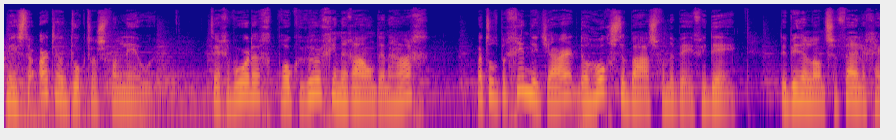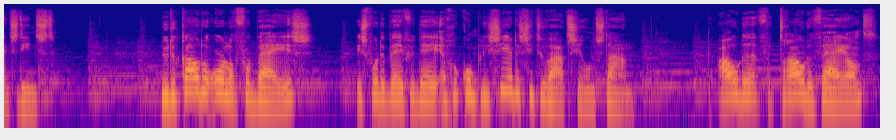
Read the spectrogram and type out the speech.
Meester Arthur Dokters van Leeuwen. Tegenwoordig procureur-generaal Den Haag... maar tot begin dit jaar de hoogste baas van de BVD... de Binnenlandse Veiligheidsdienst. Nu de Koude Oorlog voorbij is is voor de BVD een gecompliceerde situatie ontstaan. De oude, vertrouwde vijand,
